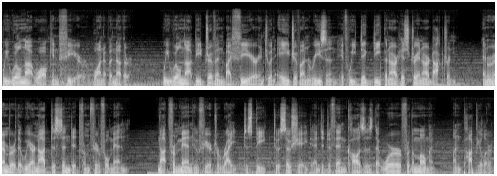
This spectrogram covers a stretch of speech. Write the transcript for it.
We will not walk in fear one of another. We will not be driven by fear into an age of unreason if we dig deep in our history and our doctrine, and remember that we are not descended from fearful men, not from men who feared to write, to speak, to associate, and to defend causes that were, for the moment, unpopular.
